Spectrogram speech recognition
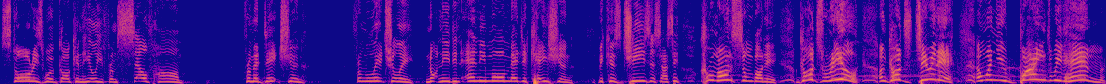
Stories where God can heal you from self harm, from addiction, from literally not needing any more medication because Jesus has said, Come on, somebody. God's real and God's doing it. And when you bind with Him,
